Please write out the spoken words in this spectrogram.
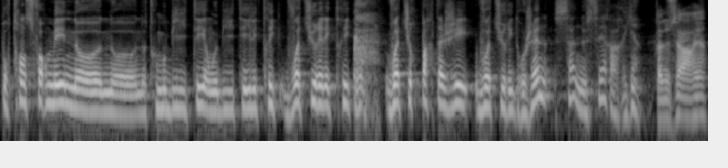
pour transformer notre mobilité en mobilité électrique, voiture électrique, voiture partagée, voiture hydrogène, ça ne sert à rien. Ça ne sert à rien.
